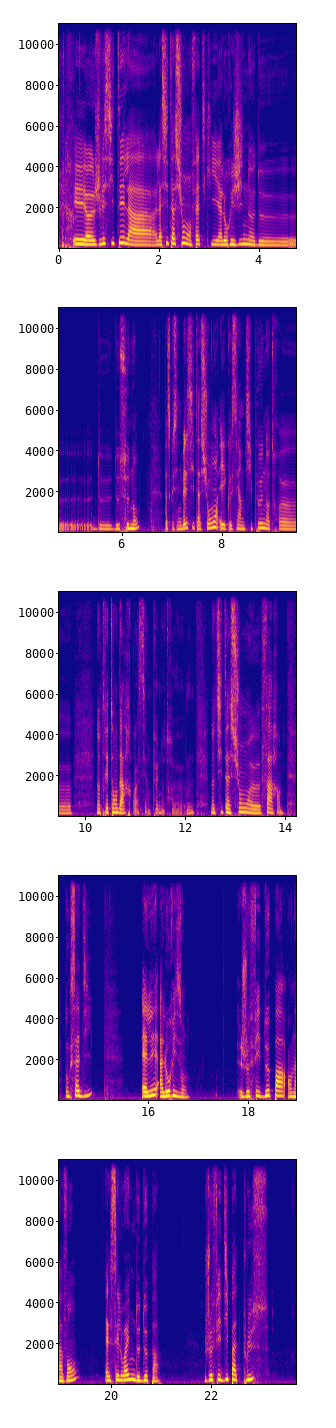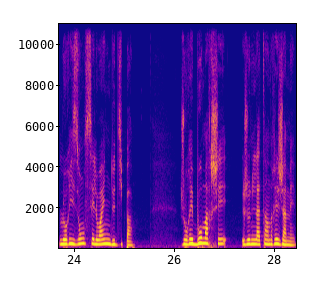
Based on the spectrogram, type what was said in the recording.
Et euh, je vais citer la, la citation en fait qui est à l'origine de, de, de ce nom, parce que c'est une belle citation et que c'est un petit peu notre, euh, notre étendard, quoi. C'est un peu notre, euh, notre citation phare. Donc ça dit, elle est à l'horizon. Je fais deux pas en avant, elle s'éloigne de deux pas. Je fais dix pas de plus, l'horizon s'éloigne de dix pas. J'aurai beau marcher, je ne l'atteindrai jamais.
